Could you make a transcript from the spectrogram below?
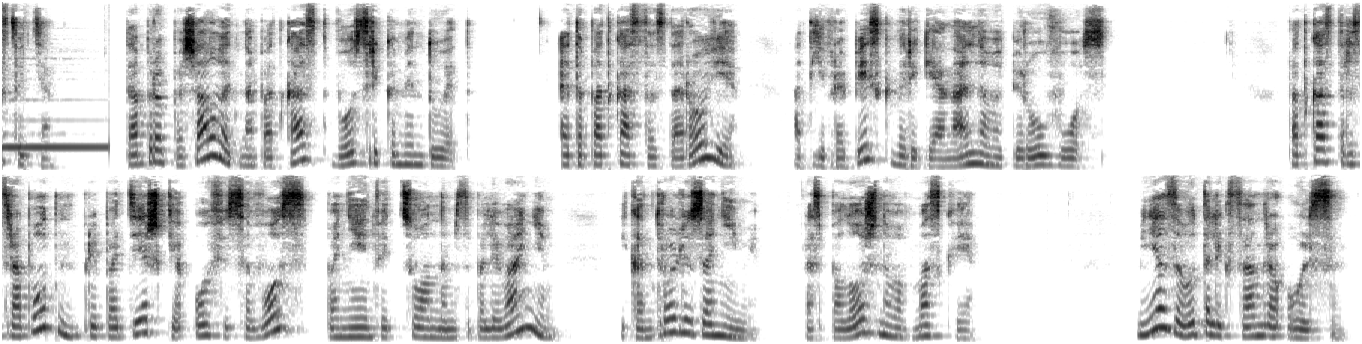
Здравствуйте! Добро пожаловать на подкаст ВОЗ рекомендует. Это подкаст о здоровье от Европейского регионального бюро ВОЗ. Подкаст разработан при поддержке Офиса ВОЗ по неинфекционным заболеваниям и контролю за ними, расположенного в Москве. Меня зовут Александра Ольсен.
